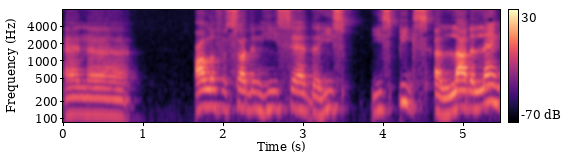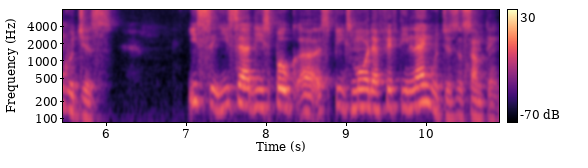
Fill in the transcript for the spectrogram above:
And uh, all of a sudden he said that he, he speaks a lot of languages. He, said he spoke uh, speaks more than 15 languages or something.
